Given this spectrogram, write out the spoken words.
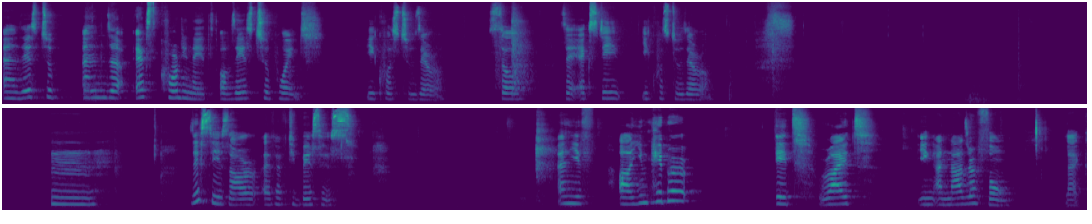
And these two and the x coordinate of these two points equals to 0. So the xd equals to 0. Mm, this is our FFT basis. And if uh, in paper, it writes in another form, like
